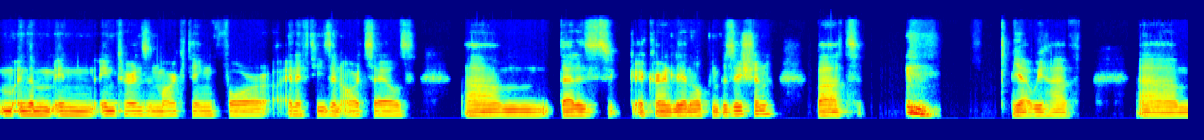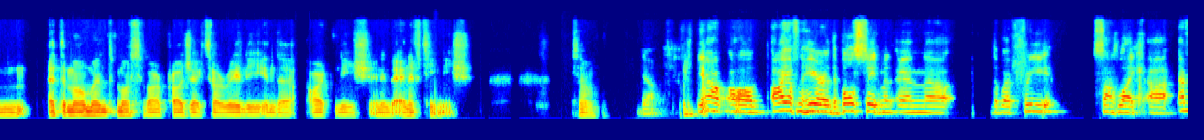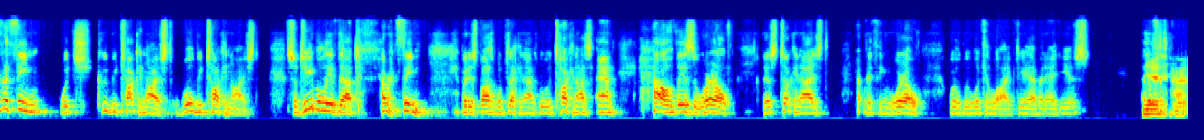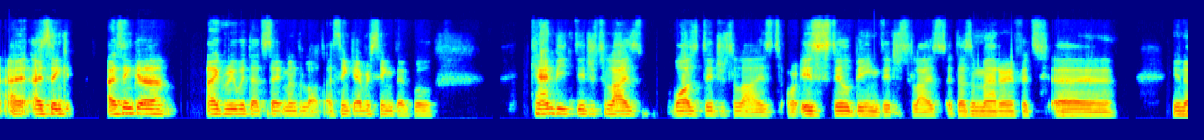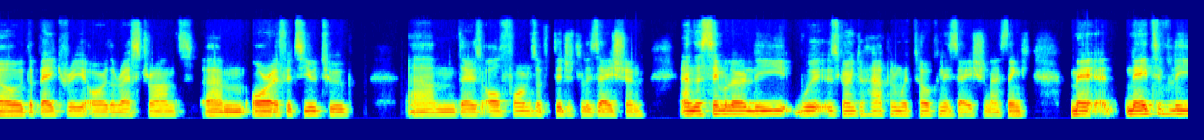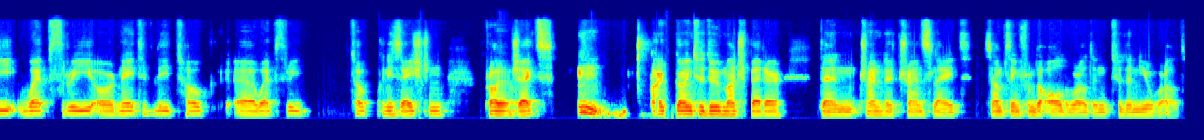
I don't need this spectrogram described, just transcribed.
in the in interns in marketing for NFTs and art sales um, that is currently an open position, but yeah, we have um, at the moment most of our projects are really in the art niche and in the NFT niche. So, yeah, you know, uh, I often hear the bold statement and uh, the Web three sounds like uh, everything which could be tokenized will be tokenized. So do you believe that everything that is possible to tokenize will be tokenized and how this world, this tokenized everything world will be looking like? Do you have any ideas? Yes, I, I think I think uh, I agree with that statement a lot. I think everything that will can be digitalized was digitalized or is still being digitalized. It doesn't matter if it's uh, you know the bakery or the restaurant um, or if it's YouTube. Um, there's all forms of digitalization, and the similarly is going to happen with tokenization. I think natively Web three or natively to, uh, Web three tokenization projects are going to do much better than trying to translate something from the old world into the new world.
